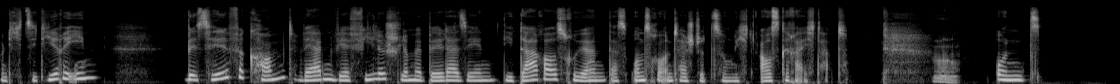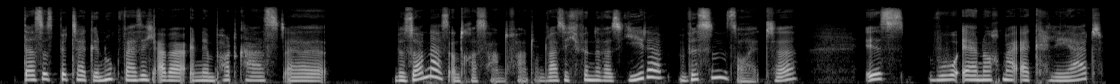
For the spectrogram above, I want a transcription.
Und ich zitiere ihn. Bis Hilfe kommt, werden wir viele schlimme Bilder sehen, die daraus rühren, dass unsere Unterstützung nicht ausgereicht hat. Oh. Und das ist bitter genug, was ich aber in dem Podcast äh, besonders interessant fand und was ich finde, was jeder wissen sollte, ist, wo er nochmal erklärt,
